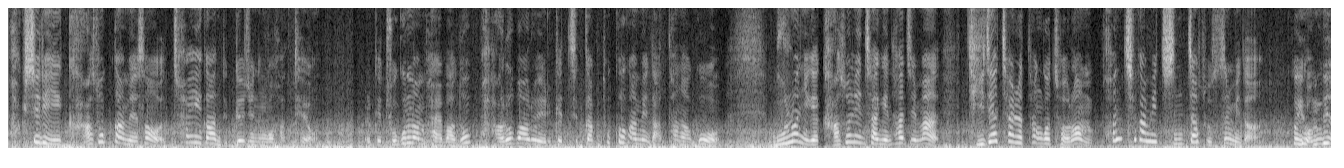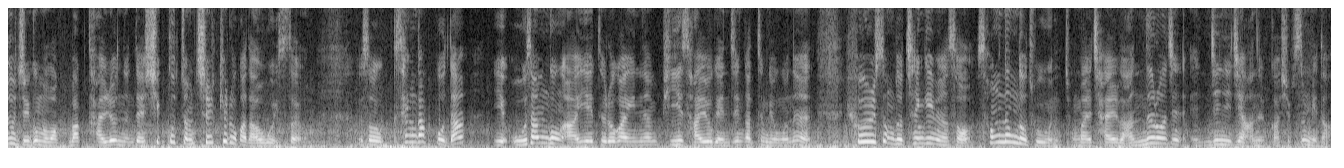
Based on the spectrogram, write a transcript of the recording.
확실히 이 가속감에서 차이가 느껴지는 것 같아요. 이렇게 조금만 밟아도 바로바로 바로 이렇게 즉각 토크감이 나타나고 물론 이게 가솔린 차긴 하지만 디젤 차를 탄 것처럼 펀치감이 진짜 좋습니다. 그 연비도 지금 막, 막 달렸는데 19.7km가 나오고 있어요. 그래서 생각보다 이 530i에 들어가 있는 B46 엔진 같은 경우는 효율성도 챙기면서 성능도 좋은 정말 잘 만들어진 엔진이지 않을까 싶습니다.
